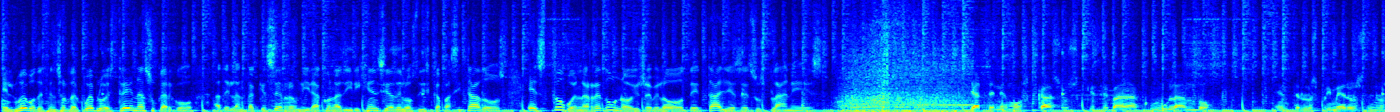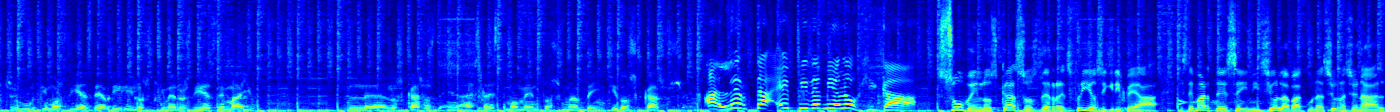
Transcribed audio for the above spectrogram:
El nuevo defensor del pueblo estrena su cargo. Adelanta que se reunirá con la dirigencia de los discapacitados. Estuvo en la Red 1 y reveló detalles de sus planes. Ya tenemos casos que se van acumulando entre los primeros, en los últimos días de abril y los primeros días de mayo los casos hasta este momento suman 22 casos. Alerta epidemiológica. Suben los casos de resfríos y gripe A. Este martes se inició la vacunación nacional.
